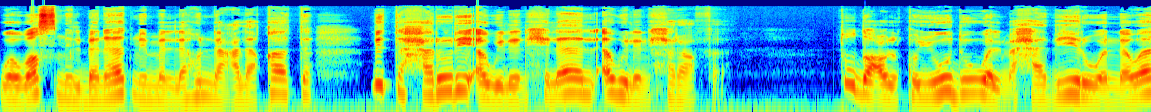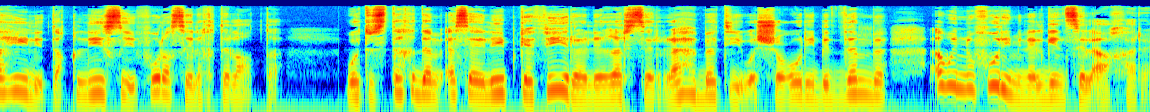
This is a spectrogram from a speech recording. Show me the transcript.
ووصم البنات ممن لهن علاقات بالتحرر أو الانحلال أو الانحراف. توضع القيود والمحاذير والنواهي لتقليص فرص الاختلاط وتستخدم أساليب كثيرة لغرس الرهبة والشعور بالذنب أو النفور من الجنس الآخر.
